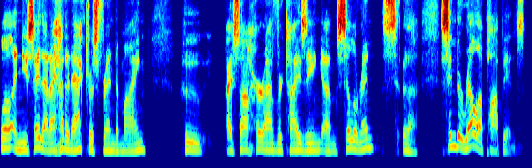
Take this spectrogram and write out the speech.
Well, and you say that I had an actress friend of mine who I saw her advertising um, uh, Cinderella pop ins.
